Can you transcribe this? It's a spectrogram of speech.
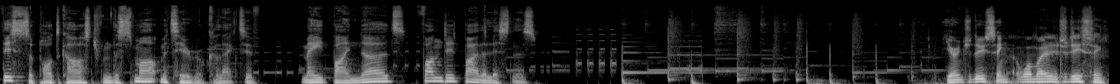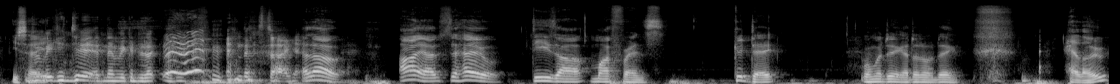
This is a podcast from the Smart Material Collective, made by nerds, funded by the listeners. You're introducing. Uh, what am I introducing? You But we say can do it, and then we can do like, and then start again. Hello, I am Suhail. These are my friends. Good day. What am I doing? I don't know what I'm doing. hello,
